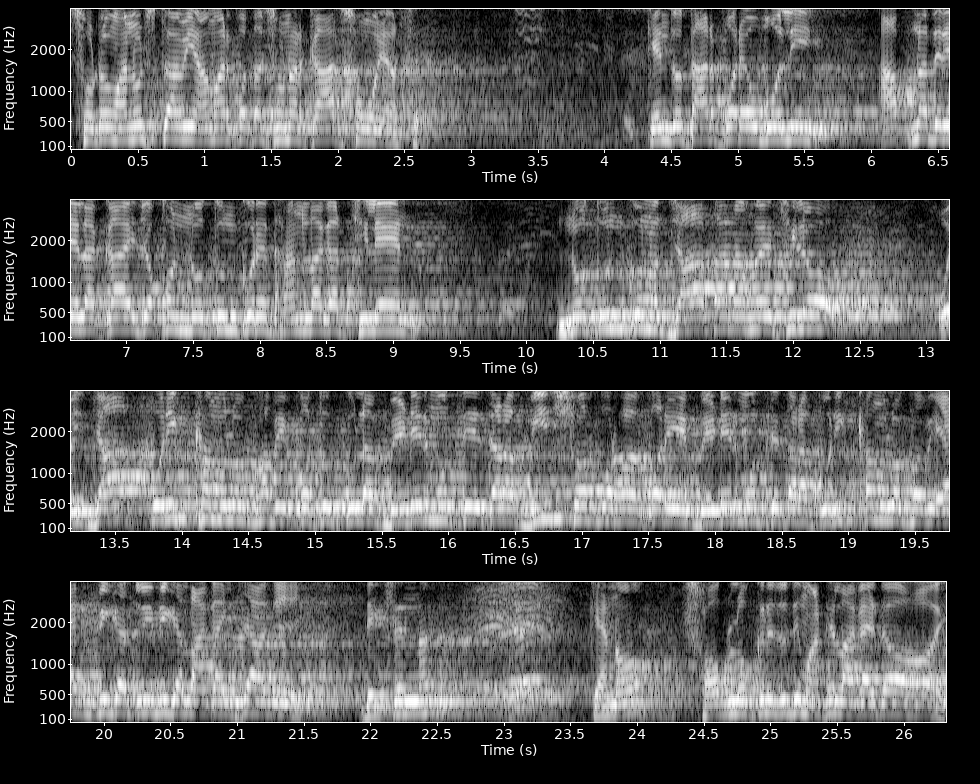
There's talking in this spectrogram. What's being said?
ছোট মানুষ তো আমি আমার কথা শোনার কার সময় আছে? কিন্তু তারপরেও বলি আপনাদের এলাকায় যখন নতুন করে ধান লাগাচ্ছিলেন, নতুন কোনো জাত আনা হয়েছিল, ওই জাত পরীক্ষামূলকভাবে কতগুলা বেডের মধ্যে যারা বীজ সরবরাহ করে, বেডের মধ্যে তারা পরীক্ষামূলকভাবে এক বিঘা, দুই বিঘা লাগাইছে আগে। দেখছেন না? কেন? সব লোকের যদি মাঠে লাগাই দেওয়া হয়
